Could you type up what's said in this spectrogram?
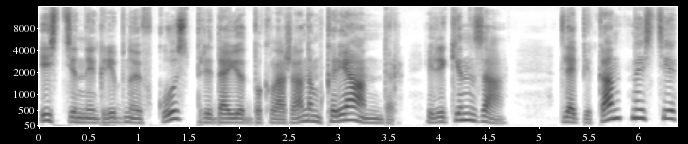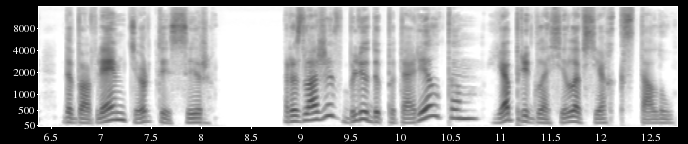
Истинный грибной вкус придает баклажанам кориандр или кинза. Для пикантности добавляем тертый сыр. Разложив блюдо по тарелкам, я пригласила всех к столу.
